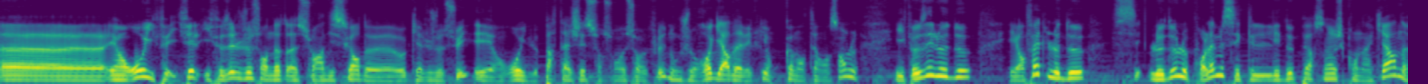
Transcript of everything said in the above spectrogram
Euh, et en gros, il, fait, il, fait, il faisait le jeu sur, notre, sur un Discord euh, auquel je suis, et en gros, il le partageait sur, son, sur le flux, donc je regardais avec lui, on commentait ensemble, et il faisait le 2. Et en fait, le 2, c'est- le 2, le problème, c'est que les deux personnages qu'on incarne,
